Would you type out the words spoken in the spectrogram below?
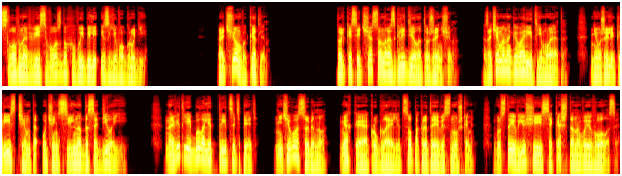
Словно весь воздух выбили из его груди. «О чем вы, Кэтлин?» Только сейчас он разглядел эту женщину. Зачем она говорит ему это? Неужели Крис чем-то очень сильно досадила ей? На вид ей было лет 35. Ничего особенного. Мягкое округлое лицо, покрытое веснушками густые вьющиеся каштановые волосы.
